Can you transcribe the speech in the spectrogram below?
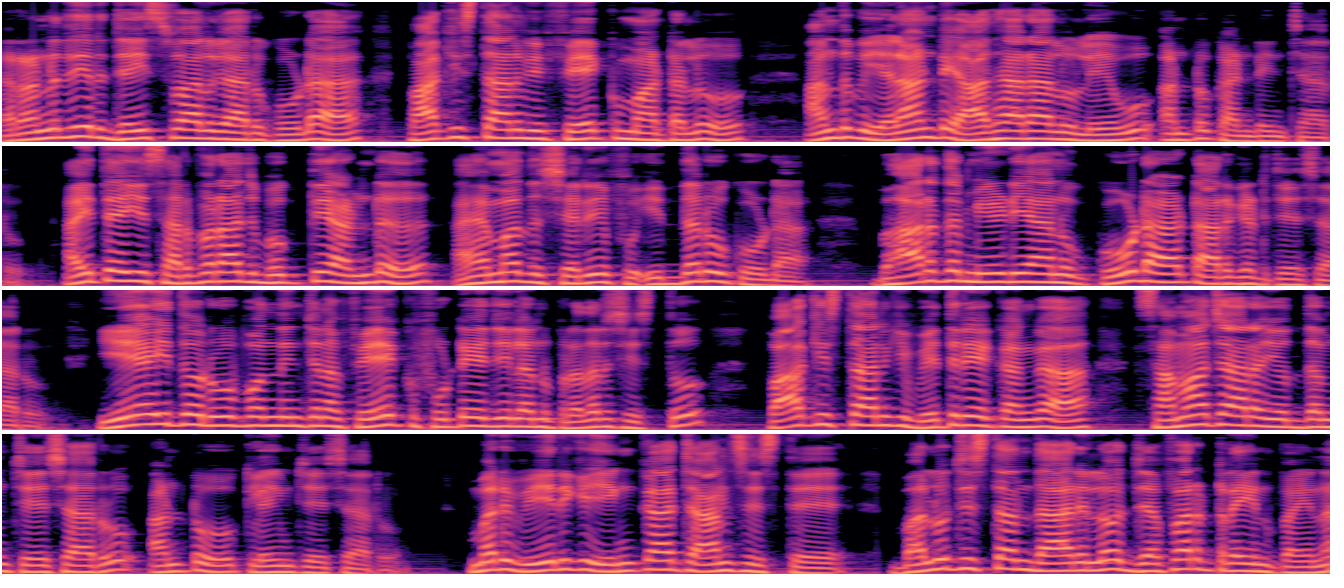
రణధీర్ జైస్వాల్ గారు కూడా పాకిస్తాన్వి ఫేక్ మాటలు అందుకు ఎలాంటి ఆధారాలు లేవు అంటూ ఖండించారు. అయితే ఈ సర్ఫరాజ్ బుక్తి అండ్ అహ్మద్ షరీఫ్ ఇద్దరూ కూడా భారత మీడియాను కూడా టార్గెట్ చేశారు. ఏఐతో రూపొందించిన ఫేక్ ఫుటేజీలను ప్రదర్శిస్తూ పాకిస్తాన్కి వ్యతిరేకంగా సమాచార యుద్ధం చేశారు అంటూ క్లెయిమ్ చేశారు. మరి వీరికి ఇంకా ఛాన్స్ ఇస్తే బలూచిస్తాన్ దారిలో జఫర్ ట్రైన్ పైన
